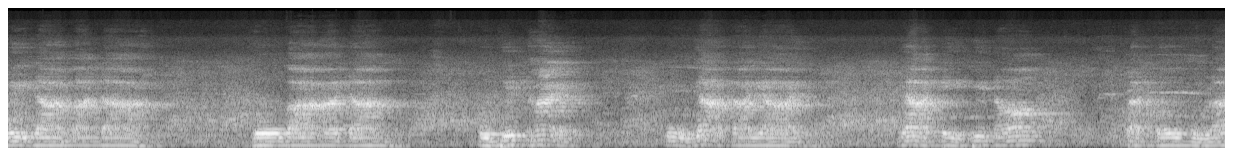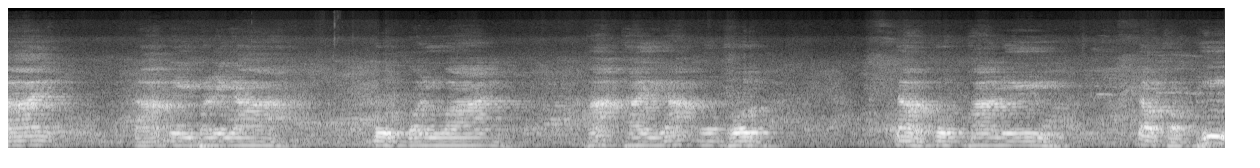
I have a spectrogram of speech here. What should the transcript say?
บิดามารดาครูบาอาจารย์อุทิศให้ปู่ย่าตายายญาติพี่น้องศัตรูผู้ร้ายสามีภรรยาบุตรบริวาร พระไทยะมงคล เจ้ากรุงพาลีเจ้าของที่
